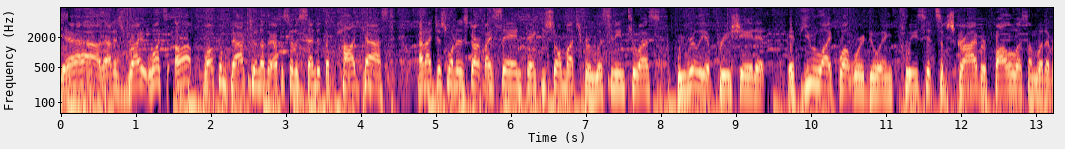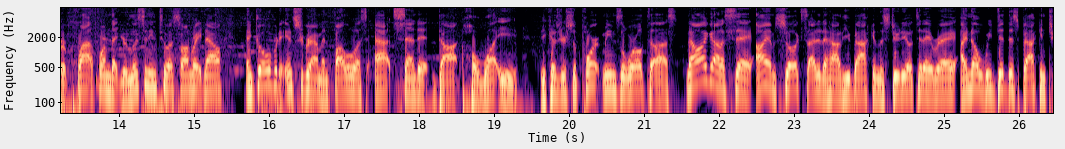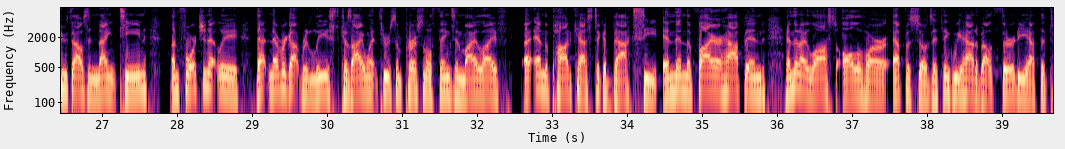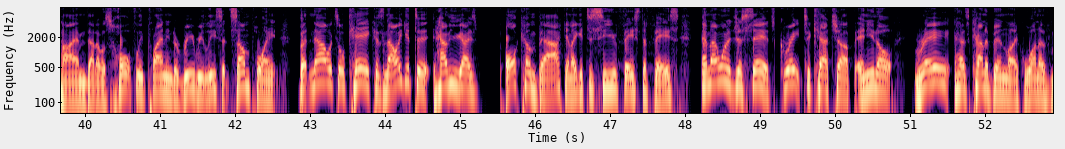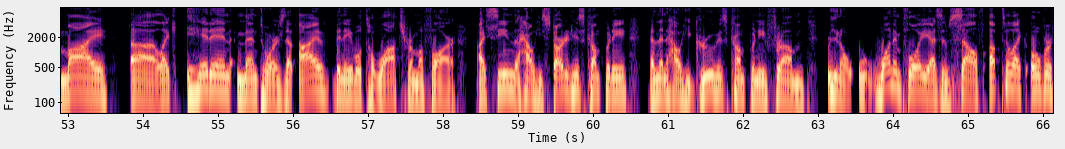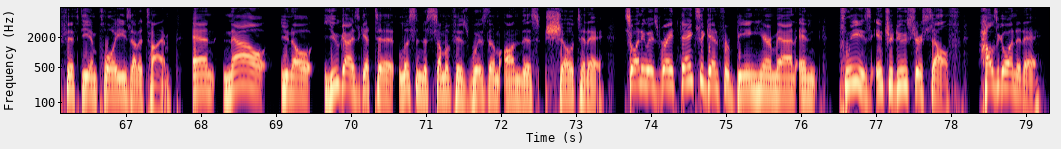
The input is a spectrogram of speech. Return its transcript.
Yeah, that is right. What's up? Welcome back to another episode of Send It the Podcast. And I just wanted to start by saying thank you so much for listening to us. We really appreciate it. If you like what we're doing, please hit subscribe or follow us on whatever platform that you're listening to us on right now. And go over to Instagram and follow us at sendit.hawaii because your support means the world to us. Now, I gotta say, I am so excited to have you back in the studio today, Ray. I know we did this back in 2019. Unfortunately, that never got released because I went through some personal things in my life uh, and the podcast took a back seat. And then the fire happened, and then I lost all of our episodes. I think we had about 30 at the time that I was hopefully planning to re release at some point. But now it's okay because now I get to have you guys all come back and I get to see you face to face. And I want to just say it's great to catch up. And you know, Ray has kind of been like one of my uh, like hidden mentors that I've been able to watch from afar. I've seen how he started his company and then how he grew his company from, you know, one employee as himself up to like over 50 employees at a time. And now you know, you guys get to listen to some of his wisdom on this show today. So, anyways, Ray, thanks again for being here, man. And please introduce yourself. How's it going today?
